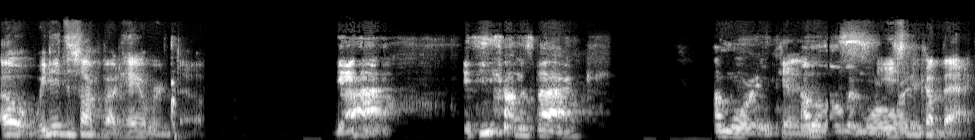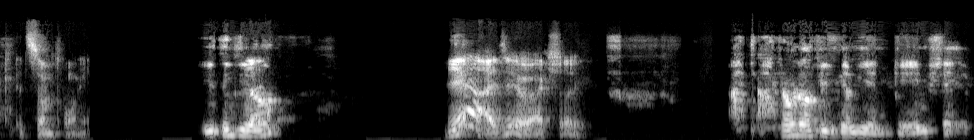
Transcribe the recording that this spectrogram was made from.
Oh, we need to talk about Hayward though. Yeah. If he comes back, I'm worried. I'm a little bit more He's gonna come back at some point. You think you know? Yeah, I do actually. I, I don't know if he's going to be in game shape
